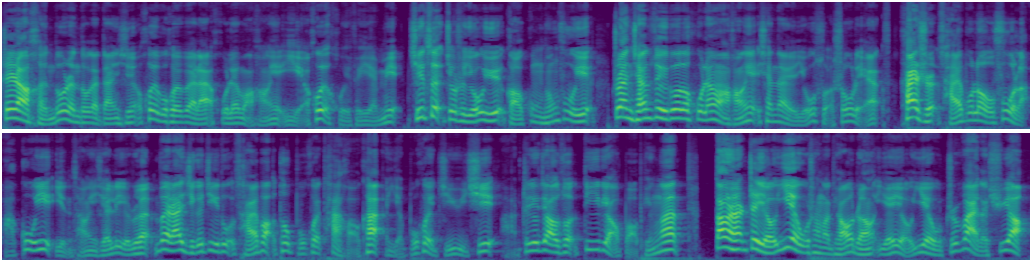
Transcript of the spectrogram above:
这让很多人都在担心，会不会未来互联网行业也会灰飞烟灭？其次就是由于搞共同富裕赚钱最多的互联网行业现在也有所收敛，开始财不露富了啊，故意隐藏一些利润，未来几个季度财报都不会太好看，也不会及预期啊，这就叫做低调保平安。当然，这有业务上的调整，也有业务之外的需要。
